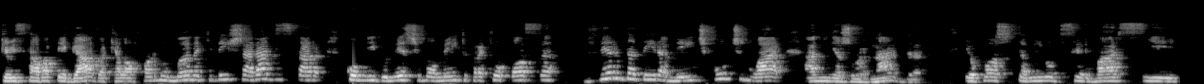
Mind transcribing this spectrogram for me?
que eu estava apegado àquela forma humana que deixará de estar comigo neste momento para que eu possa verdadeiramente continuar a minha jornada, eu posso também observar se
